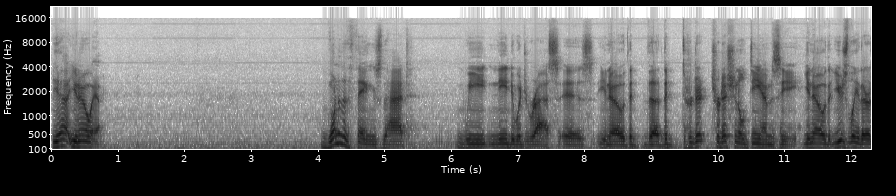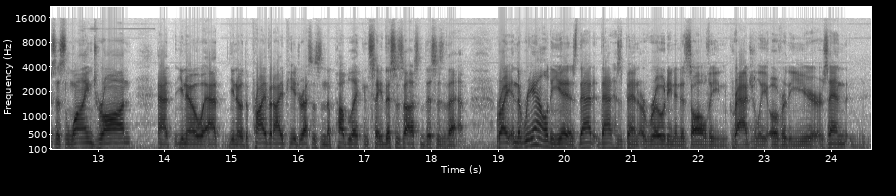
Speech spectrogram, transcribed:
Yeah, you know, one of the things that we need to address is, you know, the, the, the tra traditional DMZ. You know, that usually there's this line drawn at you know at you know the private IP addresses in the public and say this is us, this is them, right? And the reality is that that has been eroding and dissolving gradually over the years. And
